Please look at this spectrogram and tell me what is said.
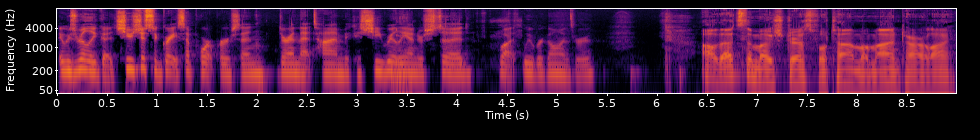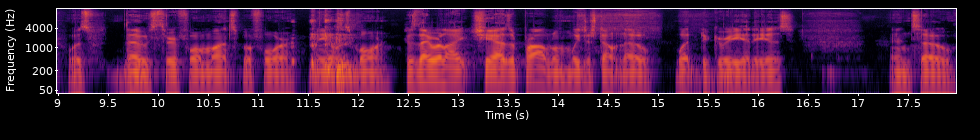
it was really good. She was just a great support person during that time because she really understood what we were going through. oh, that's the most stressful time of my entire life was those three or four months before Mia was born because they were like, she has a problem. We just don't know what degree it is. And so,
